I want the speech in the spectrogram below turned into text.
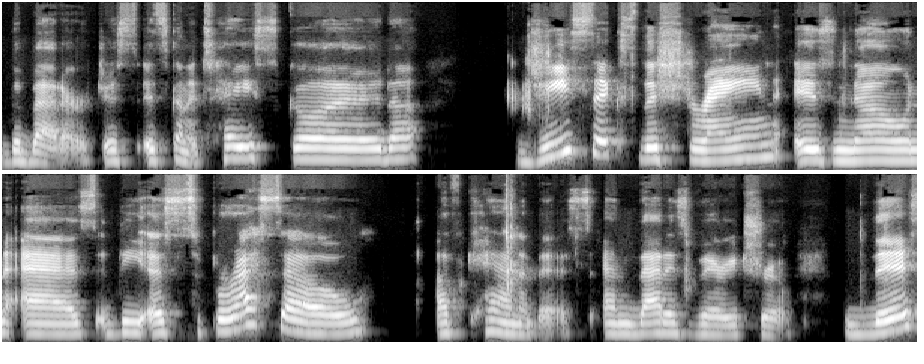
the better. Just, it's going to taste good. G6, the strain, is known as the espresso of cannabis. And that is very true. This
